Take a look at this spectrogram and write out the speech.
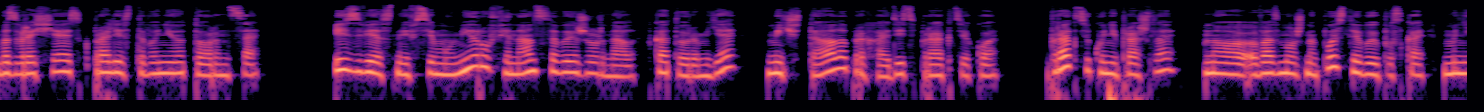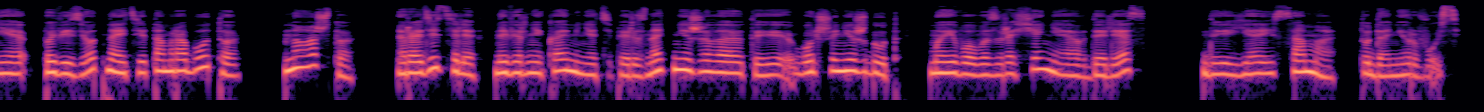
возвращаясь к пролистыванию Торнса. Известный всему миру финансовый журнал, в котором я мечтала проходить практику. Практику не прошла, но, возможно, после выпуска мне повезет найти там работу. Ну а что? Родители наверняка меня теперь знать не желают и больше не ждут моего возвращения в Делес, да и я и сама туда не рвусь.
